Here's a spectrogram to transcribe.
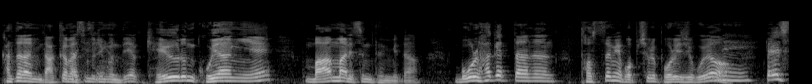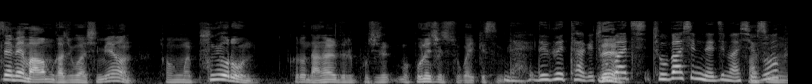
간단합니다. 아까 말씀드린 건데요. 게으른 고양이의 마음만 있으면 됩니다. 뭘 하겠다는 덧셈의 법칙을 버리시고요. 네. 뺄셈의 마음 가지고 가시면 정말 풍요로운 그런 나날들을 보실, 뭐 보내실 수가 있겠습니다. 네, 느긋하게 조바, 네. 조바심 내지 마시고 맞습니다.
